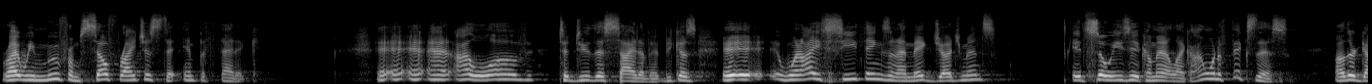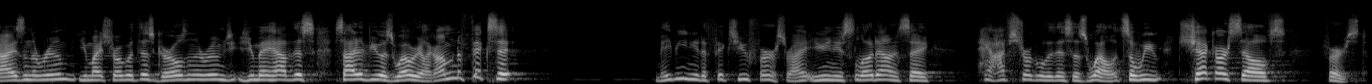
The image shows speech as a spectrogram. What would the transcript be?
Right? We move from self righteous to empathetic. And, and, and, I love to do this side of it because it, it, when I see things and I make judgments, it's so easy to come out like, I want to fix this. Other guys in the room, you might struggle with this. Girls in the room, you may have this side of you as well where you're like, I'm going to fix it. Maybe you need to fix you first, right? You need to slow down and say, hey, I've struggled with this as well. So we check ourselves first,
